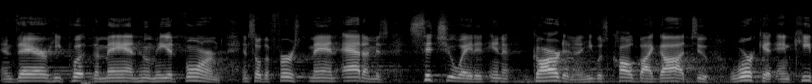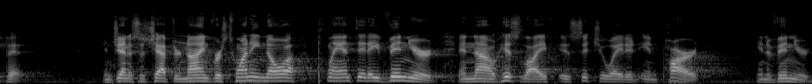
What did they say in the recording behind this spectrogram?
And there he put the man whom he had formed. And so the first man, Adam, is situated in a garden, and he was called by God to work it and keep it. In Genesis chapter 9, verse 20, Noah planted a vineyard, and now his life is situated in part in a vineyard.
